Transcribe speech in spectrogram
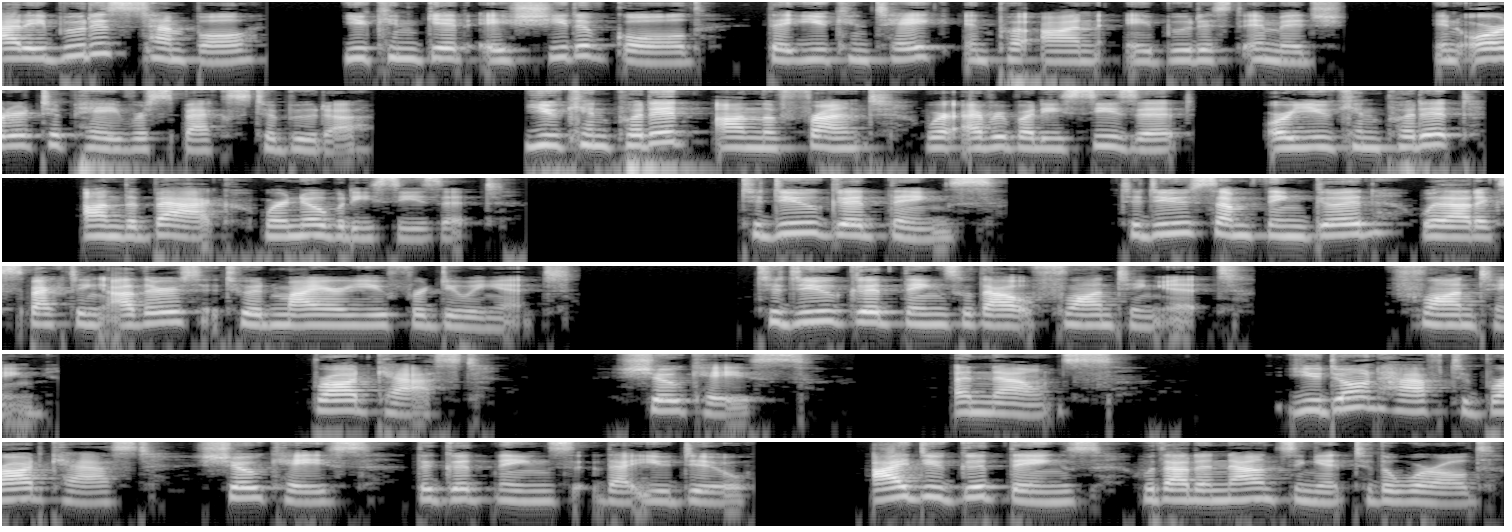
At a Buddhist temple, you can get a sheet of gold that you can take and put on a Buddhist image in order to pay respects to Buddha. You can put it on the front where everybody sees it, or you can put it on the back where nobody sees it. To do good things. To do something good without expecting others to admire you for doing it. To do good things without flaunting it. Flaunting. Broadcast. Showcase. Announce. You don't have to broadcast, showcase the good things that you do. I do good things without announcing it to the world.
